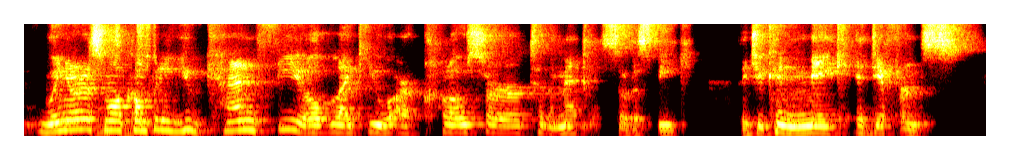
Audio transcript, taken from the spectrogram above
when you're a small company, you can feel like you are closer to the metal, so to speak, that you can make a difference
